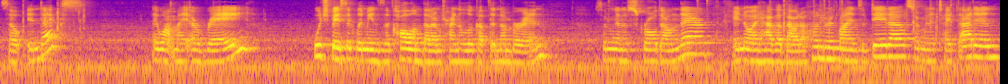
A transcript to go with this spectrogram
So index, I want my array, which basically means the column that I'm trying to look up the number in. So I'm going to scroll down there I know I have about 100 lines of data, so I'm going to type that in.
